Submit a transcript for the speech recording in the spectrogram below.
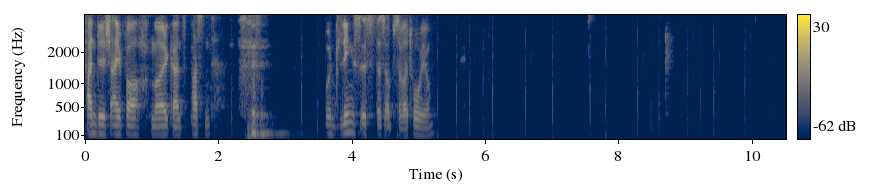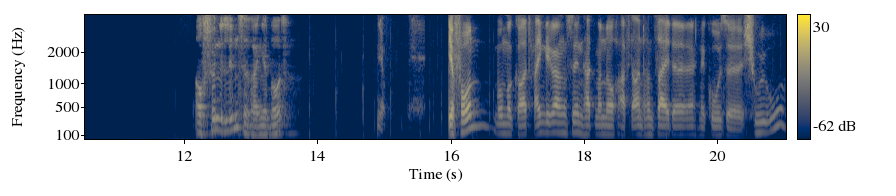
Fand ich einfach mal ganz passend. Und links ist das Observatorium. Auch schöne Linse reingebaut. Hier vorn, wo wir gerade reingegangen sind, hat man noch auf der anderen Seite eine große Schuluhr,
